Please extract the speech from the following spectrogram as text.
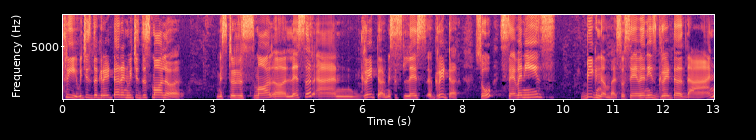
3 which is the greater and which is the smaller mr small uh, lesser and greater mrs less uh, greater so 7 is big number. So 7 is greater than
